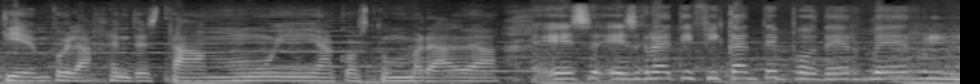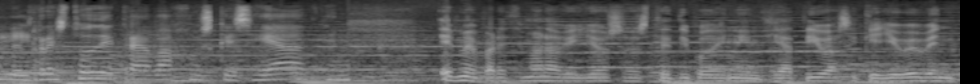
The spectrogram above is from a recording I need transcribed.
tiempo y la gente está muy acostumbrada. Es, es gratificante poder ver el resto de trabajos que se hacen. Eh, me parece maravilloso este tipo de iniciativas y que lleve 20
